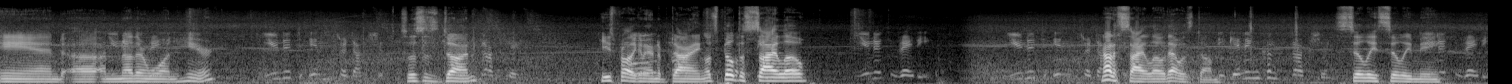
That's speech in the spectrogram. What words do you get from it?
and uh, another one here. Unit introduction. So this is done. He's probably gonna end up dying. Let's build a silo. Unit ready. Unit introduction. Not a silo. That was dumb. Beginning construction. Silly, silly me. Unit ready.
